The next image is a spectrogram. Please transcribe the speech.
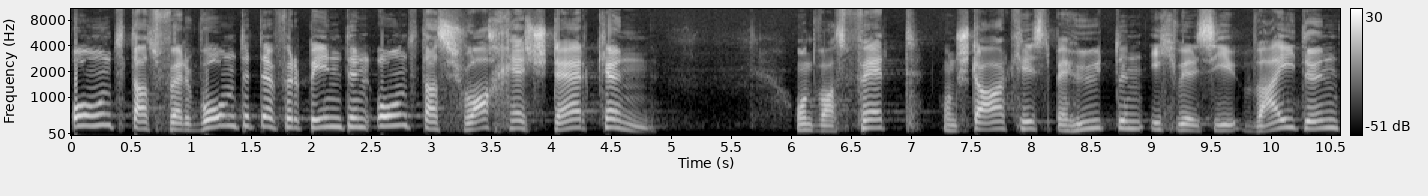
und das Verwundete verbinden und das Schwache stärken. Und was fett und stark ist, behüten. Ich will sie weiden,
